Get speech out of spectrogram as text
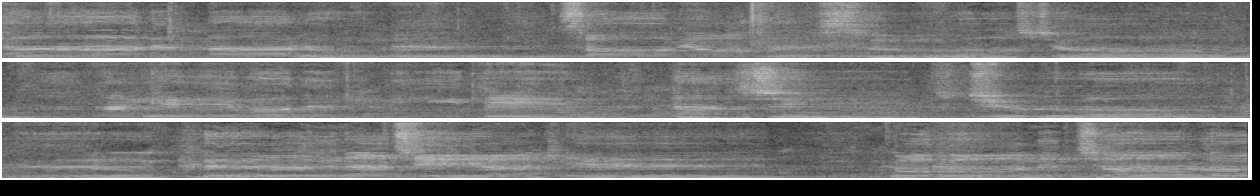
하는 말로는 서명할 수 없죠. 함께 보는 이길 다시 주어. 흔하지 않게. 또 보는 처럼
